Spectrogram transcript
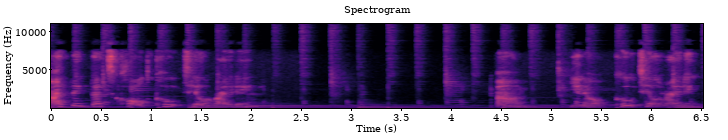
I think that's called coattail riding. Um, you know, coattail riding.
